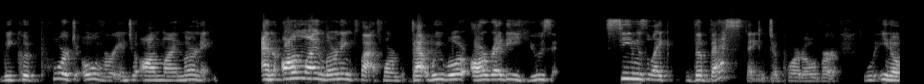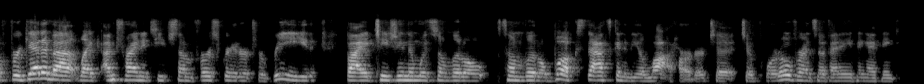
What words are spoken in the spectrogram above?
we could port over into online learning, an online learning platform that we were already using seems like the best thing to port over. You know, forget about like I'm trying to teach some first grader to read by teaching them with some little some little books. That's going to be a lot harder to to port over. And so if anything, I think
